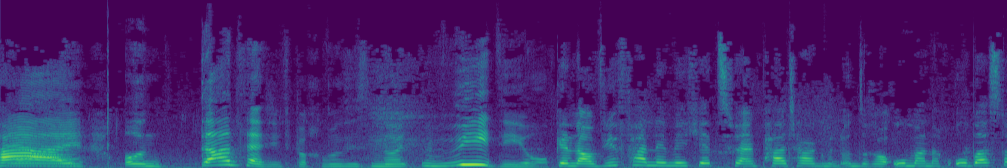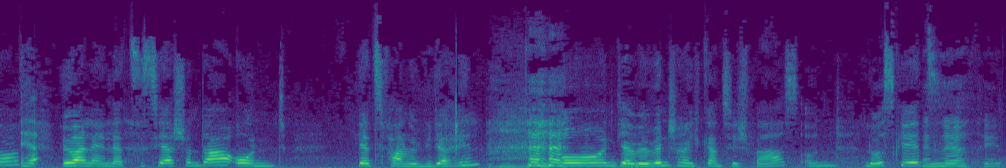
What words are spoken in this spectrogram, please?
Hi. Und dann seid ihr willkommen zu diesem neuen Video. Genau, wir fahren nämlich jetzt für ein paar Tage mit unserer Oma nach Oberstdorf. Ja. Wir waren ja letztes Jahr schon da und jetzt fahren wir wieder hin. Und ja, wir wünschen euch ganz viel Spaß und los geht's. Los geht's.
